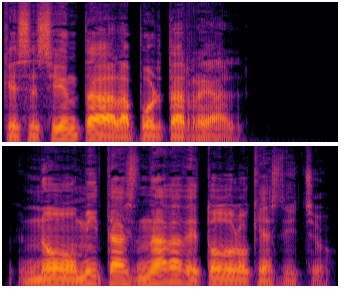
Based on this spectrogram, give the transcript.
que se sienta a la puerta real. No omitas nada de todo lo que has dicho.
